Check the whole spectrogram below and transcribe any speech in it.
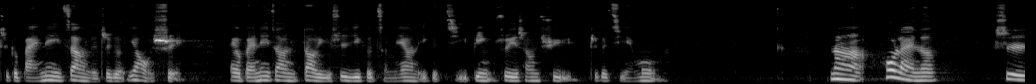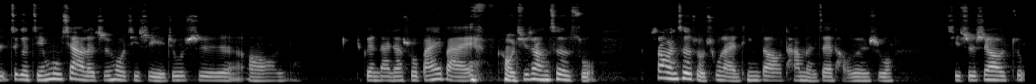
这个白内障的这个药水，还有白内障到底是一个怎么样的一个疾病，所以上去这个节目。那后来呢？是这个节目下了之后，其实也就是呃，就跟大家说拜拜，我去上厕所。上完厕所出来，听到他们在讨论说，其实是要就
